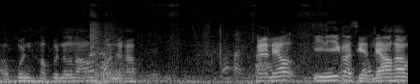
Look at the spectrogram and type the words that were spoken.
ขอบคุณขอบคุณน้องๆทุกคนนะครับใช่แล้วปีนี้ก็เสร็จแล้วครับ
